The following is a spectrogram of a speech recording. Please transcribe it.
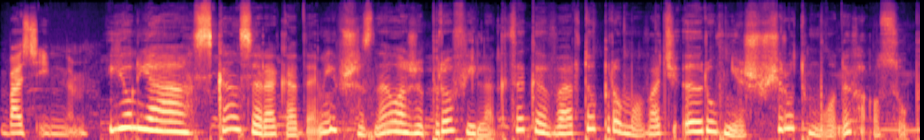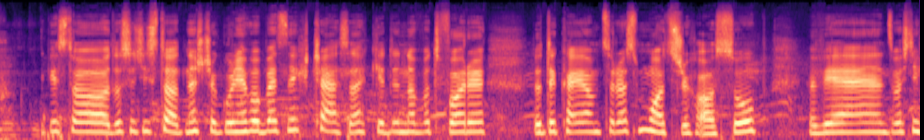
bać innym. Julia z Cancer Akademii przyznała, że profilaktykę warto promować również wśród młodych osób. Jest to dosyć istotne, szczególnie w obecnych czasach, kiedy nowotwory dotykają coraz młodszych osób, więc właśnie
